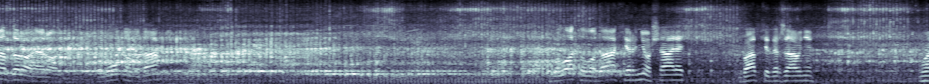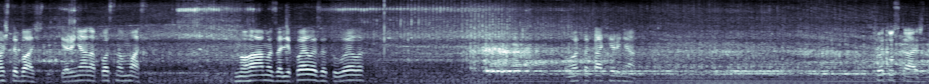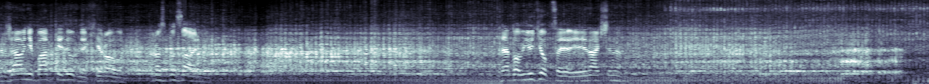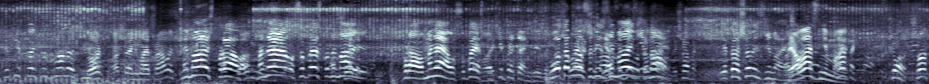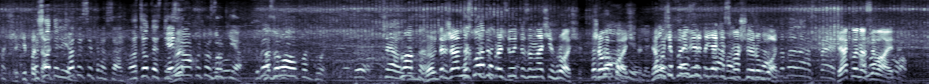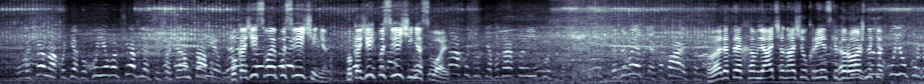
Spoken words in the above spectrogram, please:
в нас дороги роблять. Болото, вода. Болото, вода, херню шарять, бабки державні. Можете бачити, херня на постному маслі. Ногами заліпили, затулили. Ось така херня. Що тут скажеш? Державні бабки люблять хірово. Розбазарюють. Треба в YouTube це інакше не. Тобі хтось дозволив? Прошу, а що я не маю права? Не маєш права. Мене особисто немає права. Мене особисто. Які претензії От там собі знімаю. шановний. Що таке? Я то що він знімає? Я вас знімаю. Що таке? Що? Що таке? Які А що питання? ти Що лізеш? ти сі трясеш? А що ти Кинь стріляєш? нахуй то з руки. На дорогу пиздуй. Ще Що один. ти? Ви в державній Та хто службі такі, працюєте за наші гроші. Що ви хто такі, хочете? блядь? Я Ну, хочу перевірити просто якість треба вашої роботи. Тебе зараз печ. Як ви називаєте? Ти що нахуй, дід, ухуєв вообще, блядь, чи що? Рамсапу? Покажіть своє посвідчення. Покажіть посвідчення своє. Нахуй з руки, бо зараз переїбуть. Ведете як хамлять, що наші українські дорожники.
